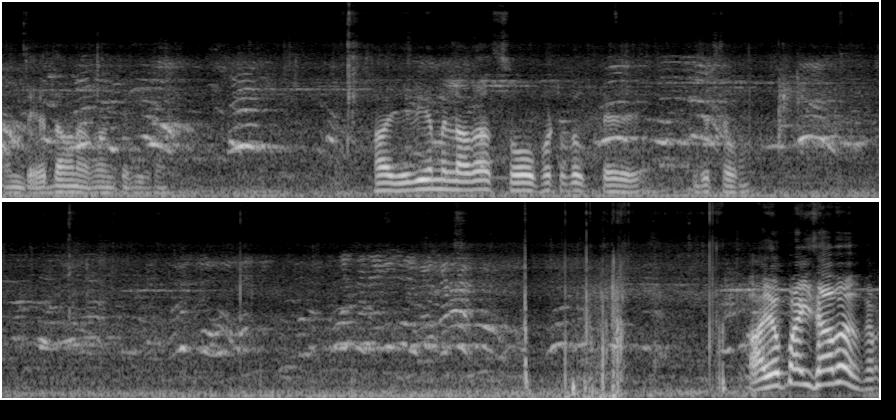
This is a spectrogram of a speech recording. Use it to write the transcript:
ਹੁਣ ਦੇਖਦਾ ਹੋਣਾ ਹੁਣ ਚੱਲੀ ਹਜੇ ਵੀ ਮੈਨੂੰ ਲੱਗਦਾ 100 ਫੁੱਟ ਤੋਂ ਉੱਤੇ ਜਿੱਥੋਂ। ਆਜੋ ਭਾਈ ਸਾਹਿਬ।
